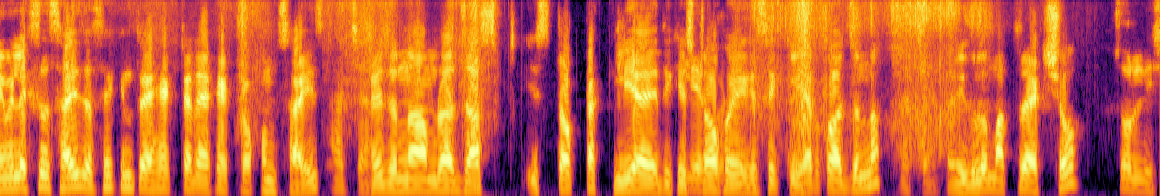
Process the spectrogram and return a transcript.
এমএল এক্সেল সাইজ আছে কিন্তু এক একটার এক এক রকম সাইজ আচ্ছা। এই জন্য আমরা জাস্ট স্টকটা ক্লিয়ার এদিকে স্টক হয়ে গেছে ক্লিয়ার করার জন্য। আচ্ছা। এগুলো মাত্র একশো চল্লিশ।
